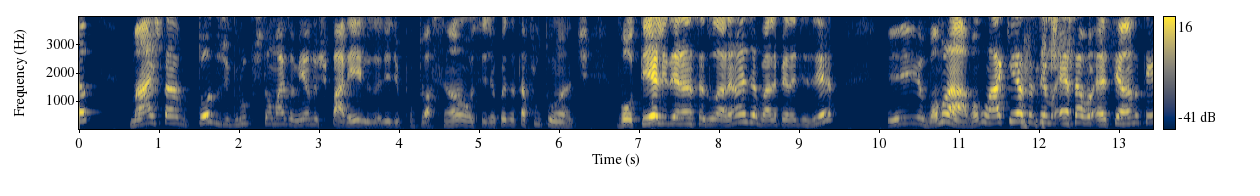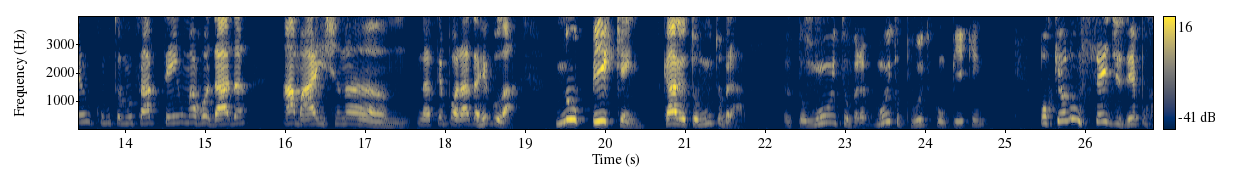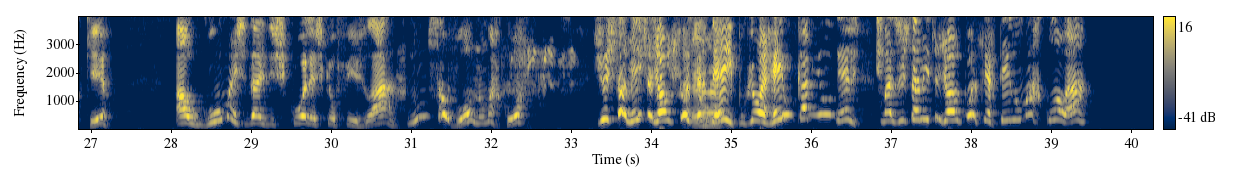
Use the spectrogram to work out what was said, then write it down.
Mas tá, todos os grupos estão mais ou menos parelhos ali de pontuação, ou seja, a coisa está flutuante. Voltei à liderança do Laranja, vale a pena dizer. E vamos lá, vamos lá, que essa semana, essa, esse ano tem, como todo mundo sabe, tem uma rodada a mais na, na temporada regular. No Piquen, cara, eu tô muito bravo. Eu tô muito, muito puto com o Piquen, porque eu não sei dizer porquê algumas das escolhas que eu fiz lá não salvou, não marcou. Justamente os jogos que eu acertei, porque eu errei um caminhão deles. Mas justamente os jogos que eu acertei não marcou lá.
